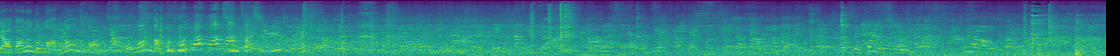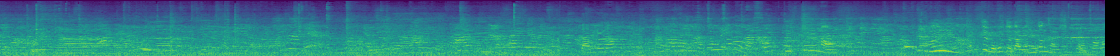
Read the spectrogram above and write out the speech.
야, 나는 너무 안 나오는 거 아니야? 너만 나와. 진짜 지휘주네. 난리나? 청소년 났어? 꿀나. 음, 껍질 먹어도 나 완전 잘 씹혀. 괜찮아?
